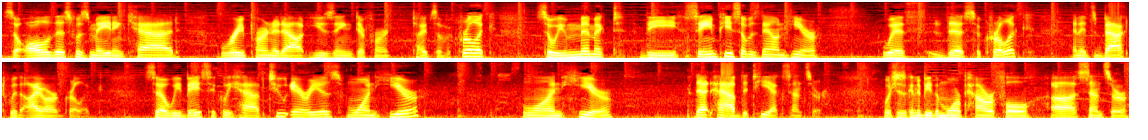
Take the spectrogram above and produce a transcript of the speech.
So all of this was made in CAD, reprinted out using different types of acrylic. So we mimicked the same piece that was down here with this acrylic and it's backed with IR acrylic. So we basically have two areas, one here, one here, that have the TX sensor which is going to be the more powerful uh, sensor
